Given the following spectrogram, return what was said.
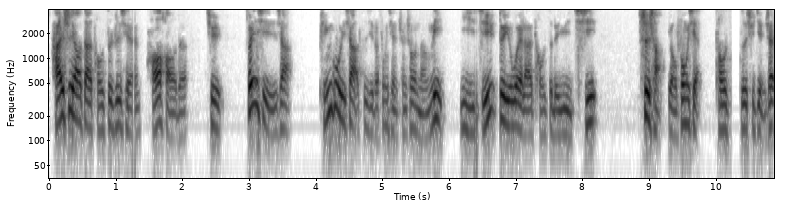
还是要在投资之前好好的去分析一下、评估一下自己的风险承受能力，以及对于未来投资的预期。市场有风险，投资需谨慎。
